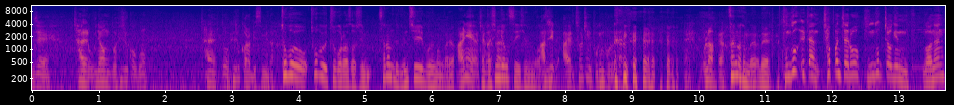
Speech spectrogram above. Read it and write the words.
이제 잘 운영도 해줄 거고 잘 또 해줄 거라 믿습니다. 초보 초보 유튜버라서 지금 사람들 눈치 보는 건가요? 아니에요. 제가 약간 신경 쓰이시는 것 아직 아 솔직히 보긴 보는데. 예, 올라갈까요? 상관없나요? 네. 궁극 일단 첫 번째로 궁극적인 거는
